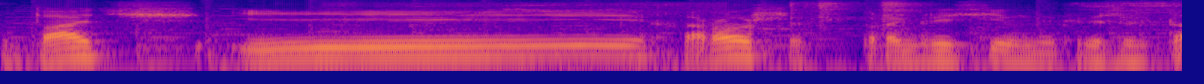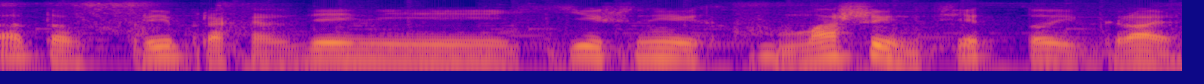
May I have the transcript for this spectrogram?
удач и хороших прогрессивных результатов при прохождении хищных машин. Всех, кто играет.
